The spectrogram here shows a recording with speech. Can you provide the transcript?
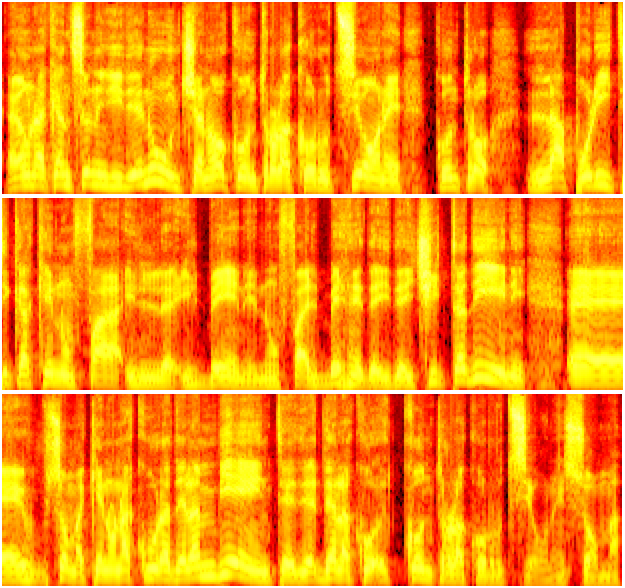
è una canzone di denuncia no? contro la corruzione, contro la politica che non fa il, il bene, non fa il bene dei, dei cittadini, eh, insomma che non ha cura dell'ambiente, de- della co- contro la corruzione, insomma.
